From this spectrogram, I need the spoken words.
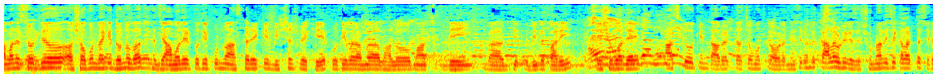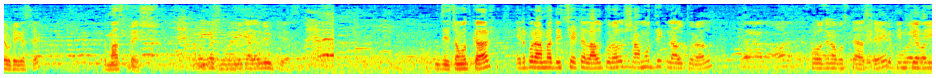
আমাদের শ্রদ্ধেয় স্বপন ভাইকে ধন্যবাদ যে আমাদের প্রতি পূর্ণ আস্থা রেখে, বিশ্বাস রেখে প্রতিবার আমরা ভালো মাছ দেই বা দিতে পারি। সেই সুবাদে আজকেও কিন্তু আরও একটা চমৎকার অর্ডার নিয়েছে। কিন্তু কালার উঠে গেছে। সোনালি যে কালারটা সেটা উঠে গেছে। মাছ ফ্রেশ জি, চমৎকার। এরপর আমরা দিচ্ছি একটা লাল কোরাল, সামুদ্রিক লাল কোরাল। ফ্রোজেন অবস্থায় আছে। তিন কেজি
